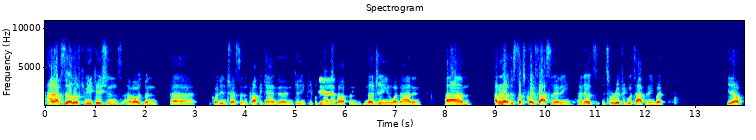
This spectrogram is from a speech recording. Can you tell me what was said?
obviously, I love communications. I've always been uh, quite interested in propaganda and getting people to Yeah, do yeah. stuff and nudging and whatnot. And um, I don't know, this stuff's quite fascinating. I know it's it's horrific what's happening, but you know,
